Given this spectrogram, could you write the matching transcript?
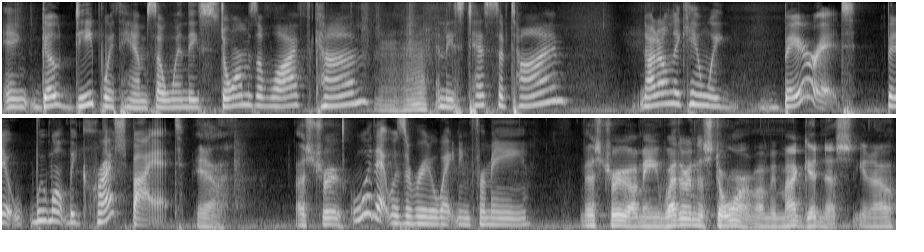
and go deep with Him. So when these storms of life come Mm-hmm. and these tests of time, not only can we bear it, but it, we won't be crushed by it. Yeah, that's true. Boy, that was a rude awakening for me. That's true. I mean, weathering the storm. I mean, my goodness, you know,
